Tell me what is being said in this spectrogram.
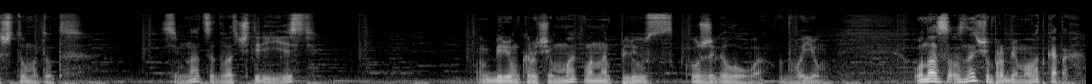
Что мы тут? 17, 24 есть Берем, короче, Макмана плюс Кожеголова вдвоем У нас, знаете, что проблема? В откатах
